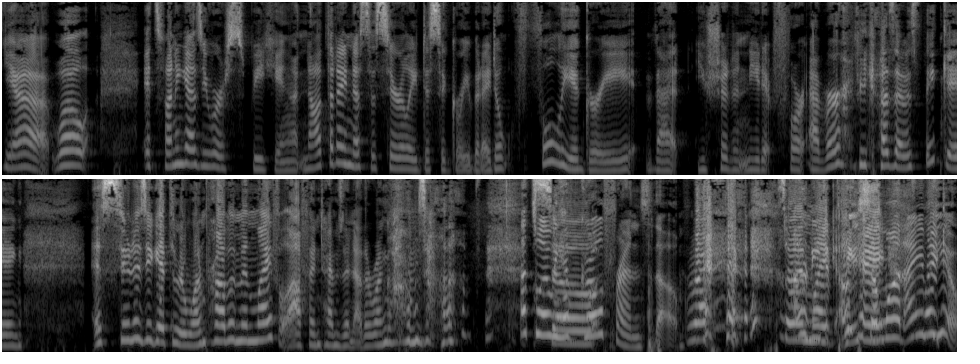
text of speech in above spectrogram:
Yeah. Well, it's funny as you were speaking, not that I necessarily disagree, but I don't fully agree that you shouldn't need it forever because I was thinking as soon as you get through one problem in life, oftentimes another one comes up. That's why so, we have girlfriends, though. Right. So I'm like, okay, someone. I am like, you.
